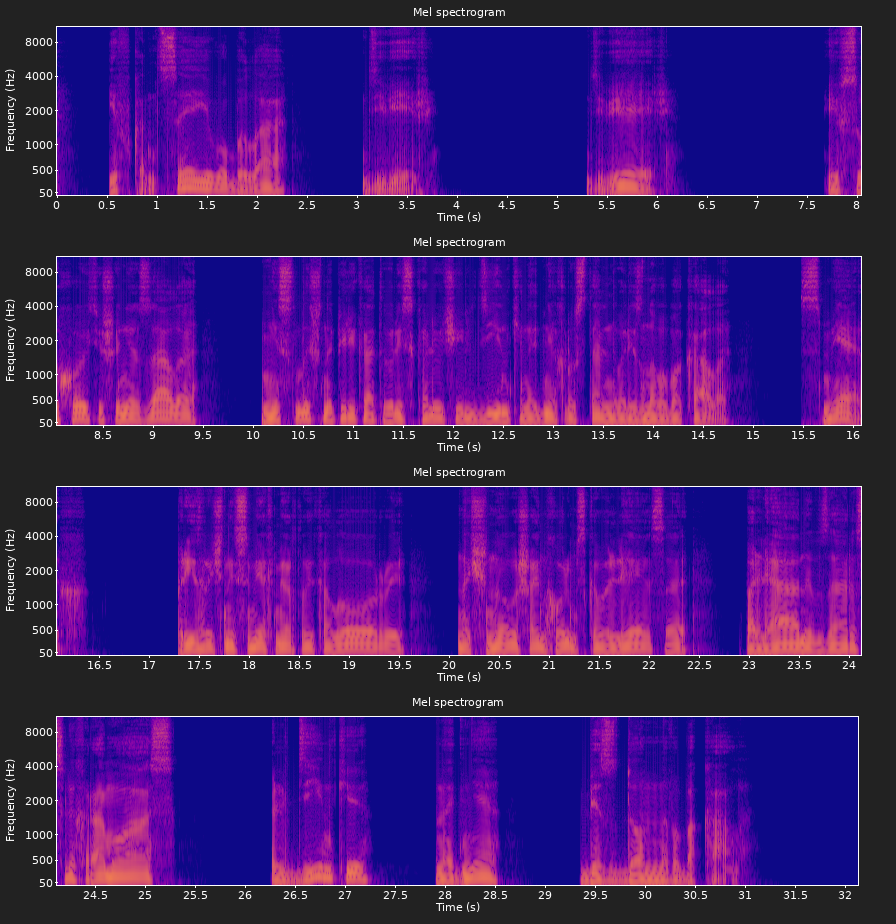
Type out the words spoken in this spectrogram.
и в конце его была дверь. Дверь. И в сухой тишине зала неслышно перекатывались колючие льдинки на дне хрустального резного бокала. Смех. Призрачный смех мертвой колоры, ночного шайнхольмского леса, поляны в зарослях рамуаз — льдинки на дне бездонного бокала.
